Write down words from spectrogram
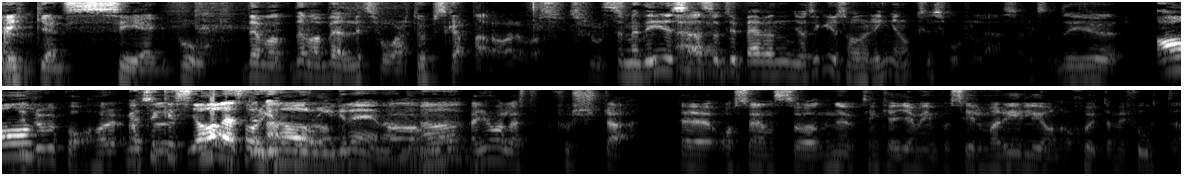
Vilken seg bok. Den var, den var väldigt svår att uppskatta. Ja, det var så otroligt Så, men det är ju så- Äh. alltså typ även, jag tycker ju Sagan om ringen också är svårt att läsa liksom. Det är ju... Det Ja, beror på. Har, jag alltså, tycker Jag har läst originalgrejerna. de Ja, är- jag har läst första. eh, Och sen så nu tänker jag ge mig in på Silmarillion och skjuta med foten.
